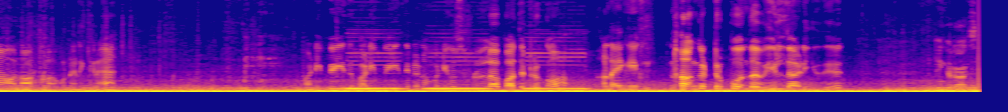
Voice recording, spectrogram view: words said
தான் நார்மல் ஆகும்னு நினைக்கிறேன். பனி பெய்யுது பனி பெய்யுதுன்னு நம்ம நியூஸ் ஃபுல்லாக பார்த்துட்டு இருக்கோம். ஆனால் இங்கே நாங்கள் ட்ரிப்பு வந்தால் வெயில் தான் அடிக்குது. எங்க ராசி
